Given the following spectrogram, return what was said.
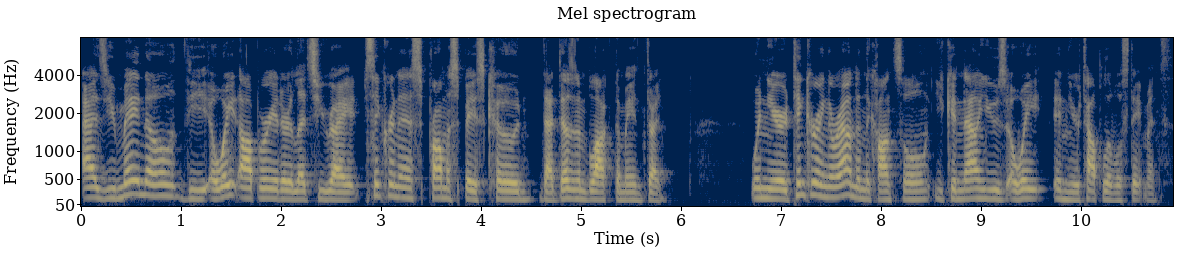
As you may know, the await operator lets you write synchronous promise-based code that doesn't block the main thread. When you're tinkering around in the console, you can now use await in your top-level statements.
